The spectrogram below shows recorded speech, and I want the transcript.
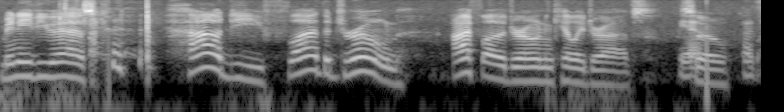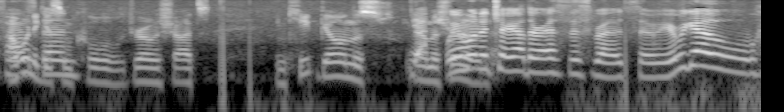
many of you ask, how do you fly the drone? I fly the drone and Kellie drives. Yeah, so I want to get some cool drone shots and keep going this Yeah, down this we road. want to check out the rest of this road. So here we go.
